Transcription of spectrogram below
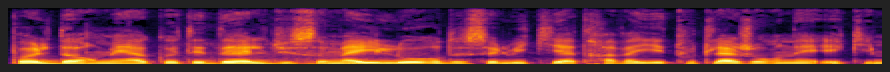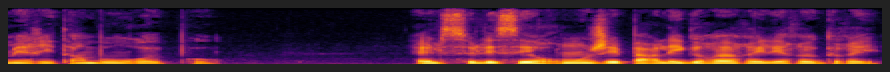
Paul dormait à côté d'elle du sommeil lourd de celui qui a travaillé toute la journée et qui mérite un bon repos. Elle se laissait ronger par l'aigreur et les regrets,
